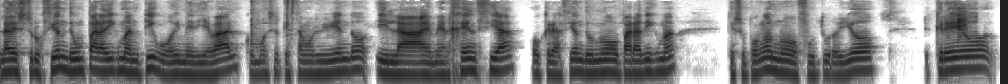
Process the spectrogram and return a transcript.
la destrucción de un paradigma antiguo y medieval, como es el que estamos viviendo, y la emergencia o creación de un nuevo paradigma que suponga un nuevo futuro. Yo creo,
